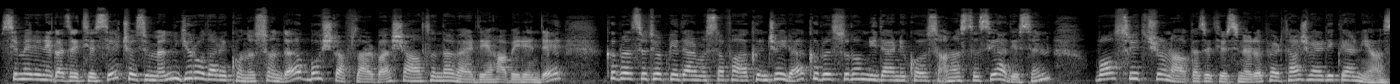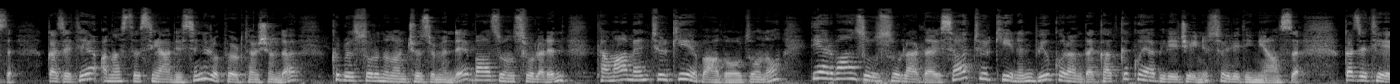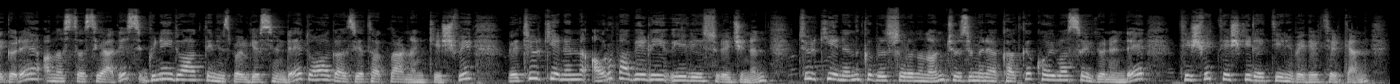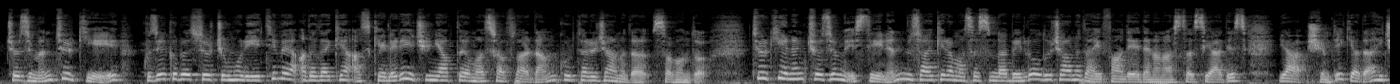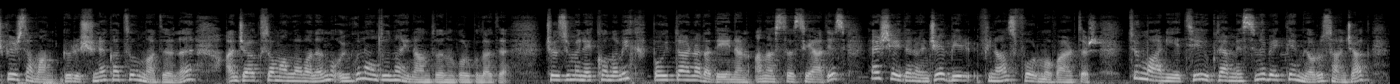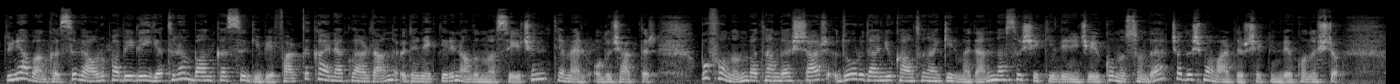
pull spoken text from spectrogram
Simerini gazetesi çözümün Euroları konusunda boş laflar başı altında verdiği haberinde Kıbrıslı Türk lider Mustafa Akıncı ile Kıbrıs Rum lider Nikos Anastasiadis'in Wall Street Journal gazetesine röportaj verdiklerini yazdı. Gazete Anastasiadis'in röportajında Kıbrıs sorununun çözümünde bazı unsurların tamamen Türkiye'ye bağlı olduğunu, diğer bazı unsurlarda ise Türkiye'nin büyük oranda katkı koyabileceğini söylediğini yazdı. Gazeteye göre Anastasiadis, Güneydoğu Akdeniz bölgesinde doğal gaz yataklarının keşfi ve Türkiye'nin Avrupa Birliği üyeliği sürecinin Türkiye'nin Kıbrıs sorununun çözümüne katkı koyması yönünde teşvik teşkil ettiğini belirtirken çözümün Türkiye'yi Kuzey Kıbrıs Türk Cumhuriyeti ve adadaki askerleri için yaptığı masraflardan kurtaracağını da savundu. Türkiye'nin çözüm isteğinin müzakere masasında belli olacağını da ifade eden Anastasiadis ya şimdi ya da hiçbir zaman görüşüne katılmadığını ancak zamanlamanın uygun olduğuna inandığını vurguladı. Çözümün ekonomik boyutlarına da değinen Anastasiadis her şeyden önce bir finans formu vardır. Tüm maliyeti yüklenmesini beklemiyoruz ancak Dünya Bankası ve Avrupa Birliği Yatırım Bankası gibi farklı kaynaklardan ödeneklerin alınması için temel olacaktır. Bu fonun vatandaşlar doğrudan yük altına girmeden nasıl şekilleneceği konusunda çalışma vardır şeklinde konuştu.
